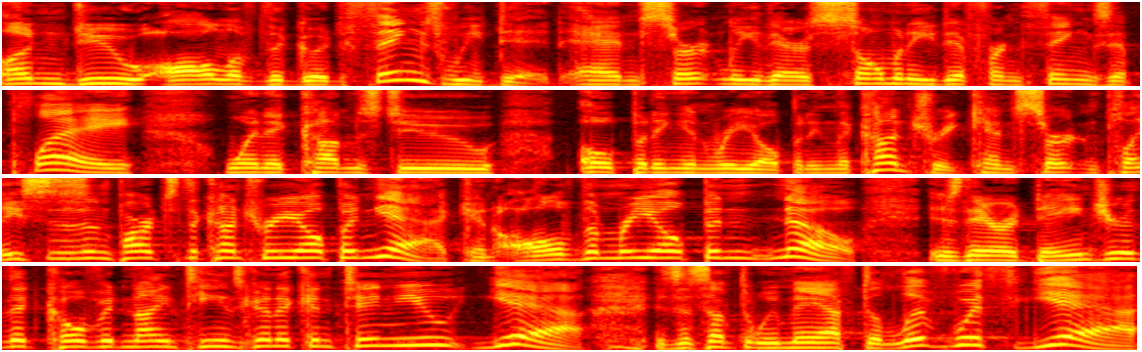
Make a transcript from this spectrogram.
undo all of the good things we did. And certainly there's so many different things at play when it comes to opening and reopening the country. Can certain places and parts of the country open? Yeah. Can all of them reopen? No. Is there a danger that COVID 19 is going to continue? Yeah. Is it something we may have to live with? Yeah.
